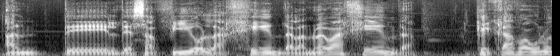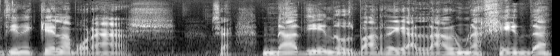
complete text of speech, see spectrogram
ante el desafío, la agenda, la nueva agenda que cada uno tiene que elaborar. O sea, nadie nos va a regalar una agenda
